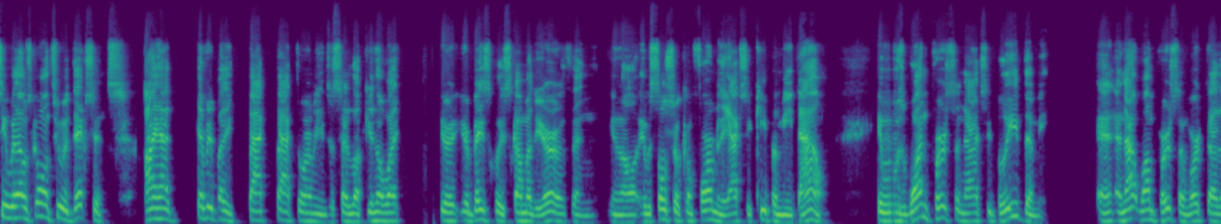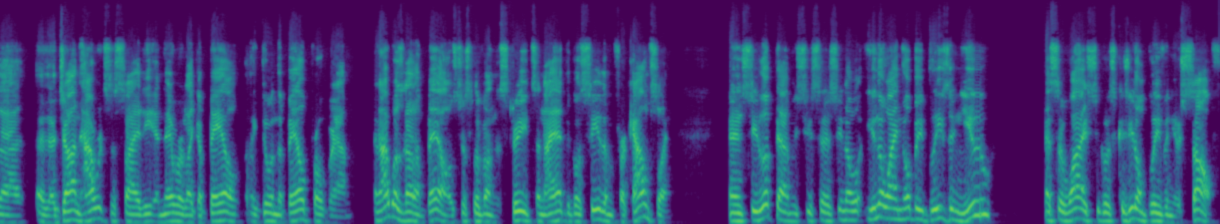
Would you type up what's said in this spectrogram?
See, when I was going through addictions, I had everybody back backdoor me and just say, look, you know what? You're you're basically scum of the earth. And, you know, it was social conformity actually keeping me down. It was one person that actually believed in me. And, and that one person worked at a, at a John Howard Society and they were like a bail, like doing the bail program. And I wasn't on bail, I was just living on the streets and I had to go see them for counseling. And she looked at me, she says, You know, you know why nobody believes in you? I said, Why? She goes, Because you don't believe in yourself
